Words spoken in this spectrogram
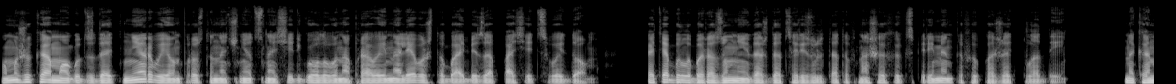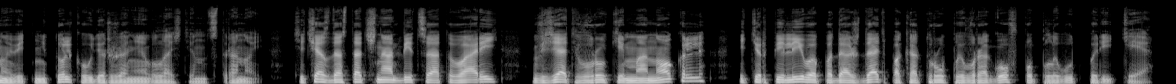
У мужика могут сдать нервы, и он просто начнет сносить голову направо и налево, чтобы обезопасить свой дом хотя было бы разумнее дождаться результатов наших экспериментов и пожать плоды. На кону ведь не только удержание власти над страной. Сейчас достаточно отбиться от варей, взять в руки монокль и терпеливо подождать, пока трупы врагов поплывут по реке.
